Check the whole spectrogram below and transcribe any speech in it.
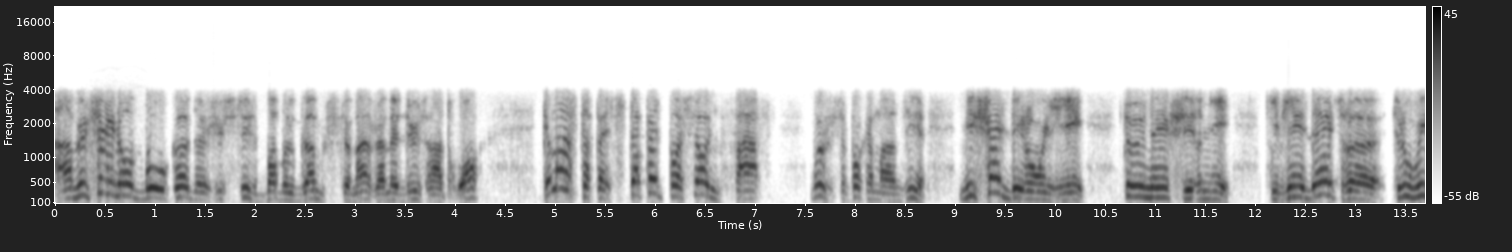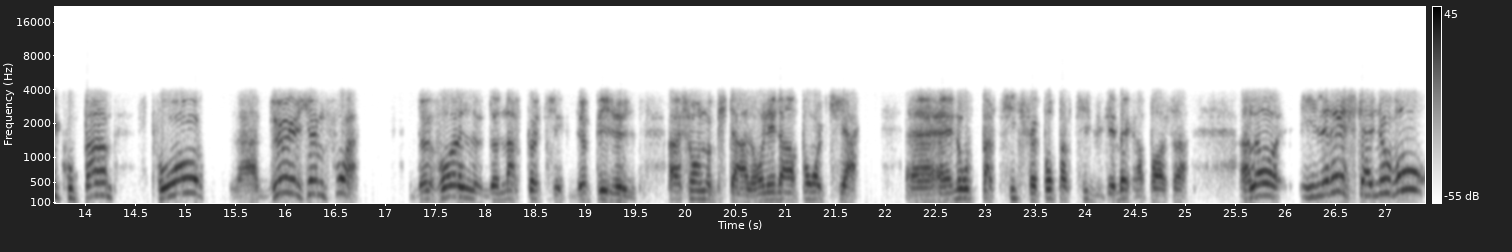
En veux-tu un autre beau cas de justice bubblegum, justement, jamais 203? Comment ça t'appelle? Si t'appelles pas ça une farce, moi, je sais pas comment dire, Michel Desrosiers, c'est un infirmier qui vient d'être euh, trouvé coupable pour la deuxième fois de vol de narcotiques, de pilules à son hôpital. On est dans Pontiac, euh, un autre parti qui fait pas partie du Québec en passant. Alors, il risque à nouveau,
